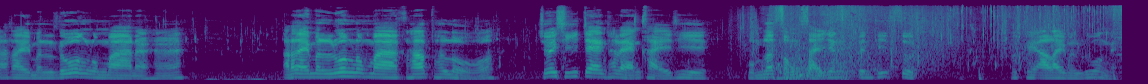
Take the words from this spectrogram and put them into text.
อะไรมันร่วงลงมานะฮะ อะไรมันร่วงลงมาครับฮัลโหล ช่วยชี้แจงแถลงไขที ผมละสงสัยยังเป็นที่สุด โอเค อะไรมันร่วงเนี่ย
